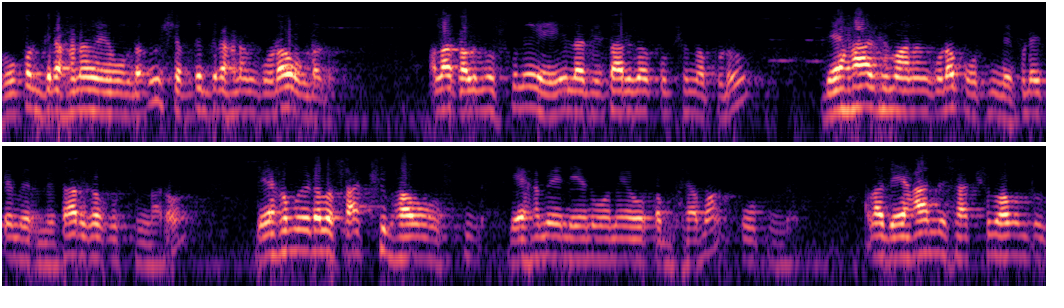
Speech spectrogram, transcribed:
రూపగ్రహణం ఏమి ఉండదు శబ్దగ్రహణం కూడా ఉండదు. అలా కళ్ళు మూసుకుని ఇలా నిటారుగా కూర్చున్నప్పుడు దేహాభిమానం కూడా పోతుంది. ఎప్పుడైతే మీరు నిటారుగా కూర్చున్నారో దేహము ఎడల సాక్షిభావం వస్తుంది. దేహమే నేను అనే ఒక భ్రమ పోతుంది. అలా దేహాన్ని సాక్షిభావంతో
